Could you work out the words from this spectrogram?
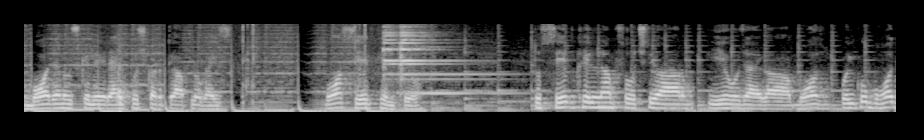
बहुत जन उसके लिए रैंक पुश करते हो आप लोग आइस बहुत सेफ़ खेलते हो. तो सेफ़ खेलना आप सोचते हो यार, ये हो जाएगा. बहुत, कोई को बहुत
